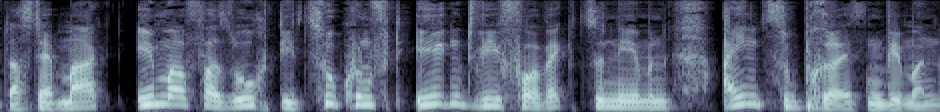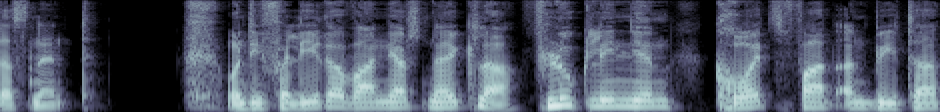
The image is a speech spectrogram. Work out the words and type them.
Dass der Markt immer versucht, die Zukunft irgendwie vorwegzunehmen, einzupreisen, wie man das nennt. Und die Verlierer waren ja schnell klar. Fluglinien, Kreuzfahrtanbieter,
